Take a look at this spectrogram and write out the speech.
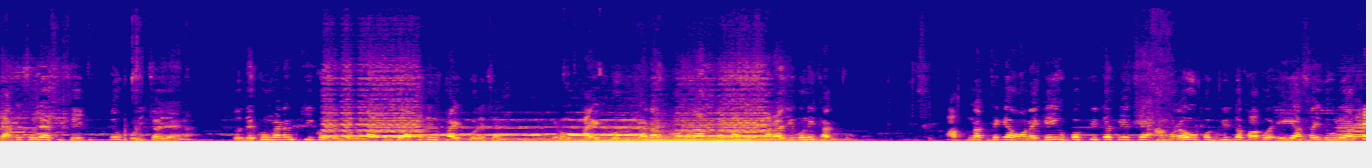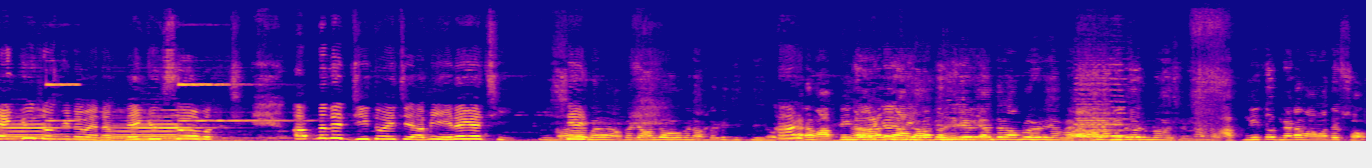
যাতে চলে আসি সেইটুকু কেউ পরিচয় দেয় না। তো দেখুন ম্যাডাম কি করবেন বলুন? আপনি তো এতদিন ফাইট করেছেন। এবং ফাইট করুন ম্যাডাম আমরা আপনার পাশে সারা জীবনই থাকব। আপনার থেকে অনেকেই উপকৃত পেয়েছে আমরাও উপকৃত পাবো এই আশায় দৌড়ে আসি thank you Sangeeta madam thank you so much আপনাদের জিত হয়েছে আমি হেরে গেছি আপনাকে হারলে হবে না আপনাকে জিততেই হবে। ম্যাডাম আপনি না হারলে আমরা তো হেরে যাব। আমরা হেরে যাব। ম্যাডাম, আপনি তো- জন্য আছেন না আপনি তো ম্যাডাম আমাদের সব।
